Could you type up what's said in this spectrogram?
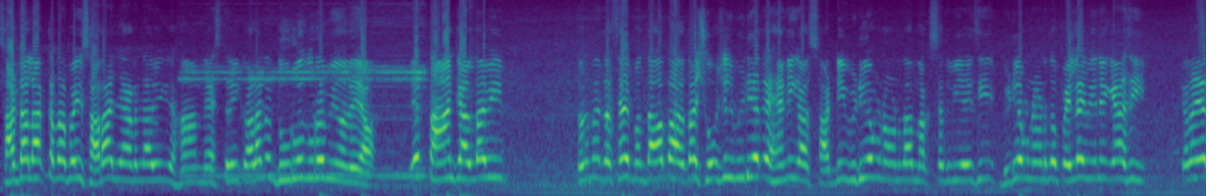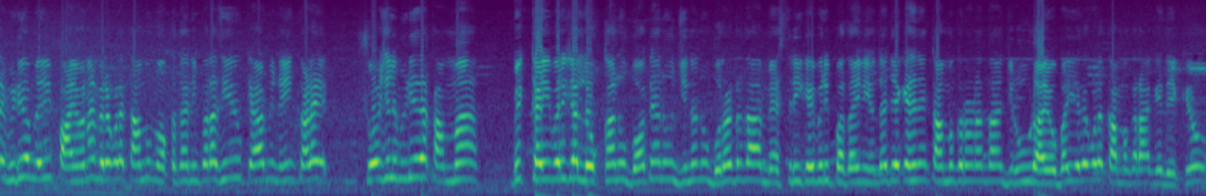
ਸਾਡਾ ਇਲਾਕਾ ਤਾਂ ਬਈ ਸਾਰਾ ਜਾਣਦਾ ਵੀ ਹਾਂ ਮਿਸਤਰੀ ਕਾਲਾ ਤਾਂ ਦੂਰੋਂ ਦੂਰੋਂ ਵੀ ਆਉਂਦੇ ਆ। ਇਹ ਤਾਂ ਚੱਲਦਾ ਵੀ ਤੁਹਾਨੂੰ ਮੈਂ ਦੱਸਿਆ ਬੰਦਾ ਆ ਭਾਗਦਾ ਸੋਸ਼ਲ ਮੀਡੀਆ ਤੇ ਹੈ ਨਹੀਂਗਾ ਸਾਡੀ ਵੀਡੀਓ ਬਣਾਉਣ ਦਾ ਮਕਸਦ ਵੀ ਇਹ ਸੀ। ਵੀਡੀਓ ਬਣਾਉਣ ਤੋਂ ਪਹਿਲਾਂ ਵੀ ਇਹਨੇ ਕਿਹਾ ਸੀ ਕਹਿੰਦਾ ਯਾਰ ਵੀਡੀਓ ਮੇਰੀ ਪਾਇਓ ਨਾ ਮੇਰੇ ਕੋਲੇ ਕੰਮ ਮੁੱਕਦਾ ਨਹੀਂ। ਪਰ ਅਸੀਂ ਇਹਨੂੰ ਕਿਹਾ ਵੀ ਨਹੀਂ ਕਾਲੇ ਸੋਸ਼ਲ ਮੀਡੀਆ ਦਾ ਕੰਮ ਆ ਵੀ ਕਈ ਵਾਰੀ ਜਾਂ ਲੋਕਾਂ ਨੂੰ ਬਹੁਤਿਆਂ ਨੂੰ ਜਿਨ੍ਹਾਂ ਨੂੰ ਬੁਲਟ ਦਾ ਮਿਸਤਰੀ ਕਈ ਵਾਰੀ ਪਤਾ ਹੀ ਨਹੀਂ ਹੁੰਦਾ। ਜੇ ਕਿਸੇ ਨੇ ਕੰਮ ਕਰਾਉਣਾ ਤਾਂ ਜ਼ਰੂਰ ਆਇਓ ਬਾਈ ਇਹਦੇ ਕੋਲੇ ਕੰਮ ਕਰਾ ਕੇ ਦੇਖਿਓ।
